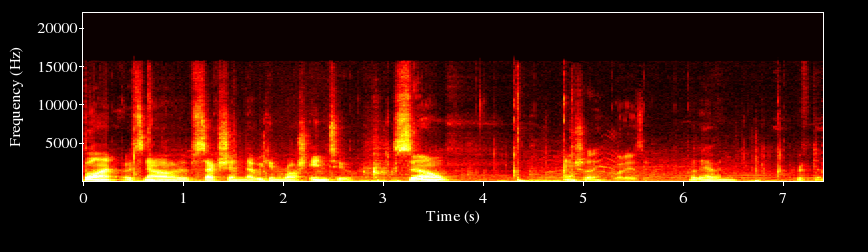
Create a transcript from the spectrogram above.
But it's now a section that we can rush into. So, actually, What is it? what do they have in Riften?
